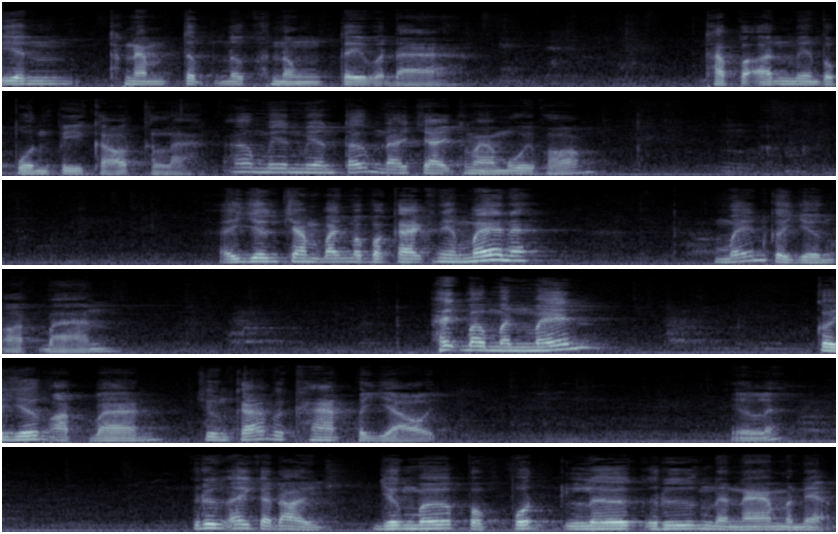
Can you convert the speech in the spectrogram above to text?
ទានឆ្នាំទឹកនៅក្នុងទេវតាថាប្រអិនមានប្រពន្ធពីរកោតកន្លះអើមានមានទៅមិនដែលចែកអាមួយផងហើយយើងចាំបាច់មកប្រកែកគ្នាមែនណាមែនក៏យើងអត់បានហើយបើមិនមែនក៏យើងអត់បានជួនកាលវាខាតប្រយោជន៍យល់ទេរឿងអីក៏ដោយយើងមើលពពុទ្ធលើករឿងនរណាម្នាក់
